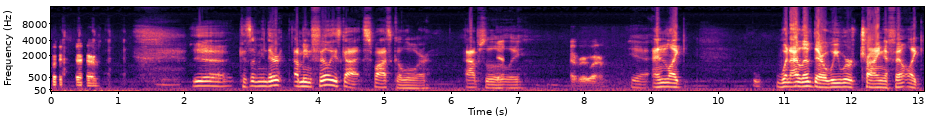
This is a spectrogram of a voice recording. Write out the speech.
For sure. Yeah, because I mean, they're. I mean, Philly's got spots galore. Absolutely. Everywhere. Yeah, and like when I lived there, we were trying to film like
